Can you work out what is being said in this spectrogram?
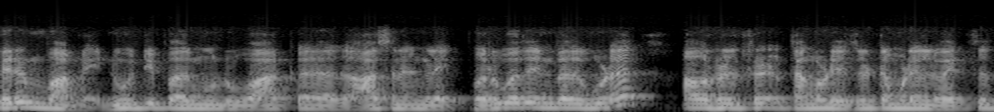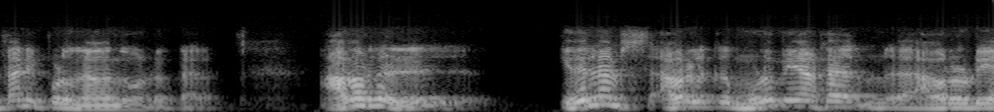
பெரும்பான்மை நூற்றி பதிமூன்று வாக்கு ஆசனங்களை பெறுவது என்பது கூட அவர்கள் தங்களுடைய திட்டமிடல் வைத்துத்தான் இப்பொழுது நகர்ந்து கொண்டிருக்கிறார்கள். அவர்கள் இதெல்லாம் அவர்களுக்கு முழுமையாக அவருடைய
